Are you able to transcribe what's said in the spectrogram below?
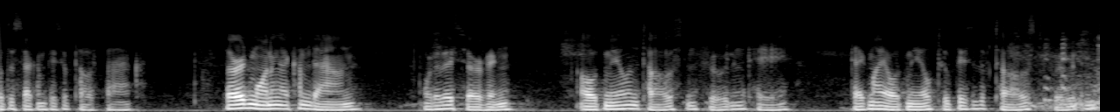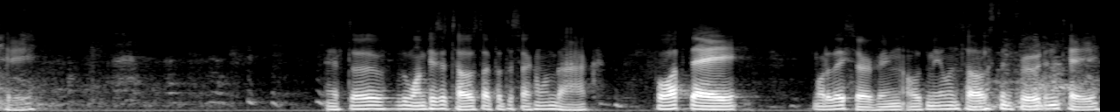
put the second piece of toast back. Third morning I come down. What are they serving? Oatmeal and toast and fruit and tea. Take my oatmeal, two pieces of toast, fruit and tea. After the one piece of toast, I put the second one back. Fourth day, what are they serving? Oatmeal and toast and fruit and tea.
